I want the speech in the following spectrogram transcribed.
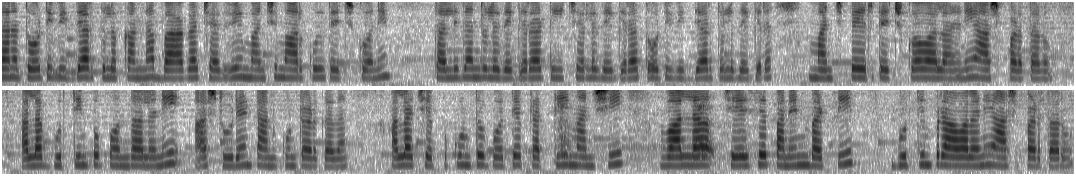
తన తోటి విద్యార్థుల కన్నా బాగా చదివి మంచి మార్కులు తెచ్చుకొని తల్లిదండ్రుల దగ్గర టీచర్ల దగ్గర తోటి విద్యార్థుల దగ్గర మంచి పేరు తెచ్చుకోవాలని ఆశపడతాడు. అలా గుర్తింపు పొందాలని ఆ స్టూడెంట్ అనుకుంటాడు కదా. అలా చెప్పుకుంటూ పోతే ప్రతి మనిషి వాళ్ళ చేసే పనిని బట్టి గుర్తింపు రావాలని ఆశపడతారు.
